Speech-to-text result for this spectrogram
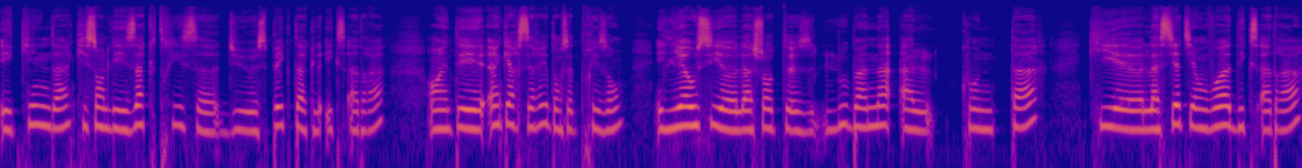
et Kinda, qui sont les actrices du spectacle X Adra, ont été incarcérées dans cette prison. Il y a aussi euh, la chanteuse Lubana Al-Kuntar, qui est euh, la septième voix d'X Adra,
